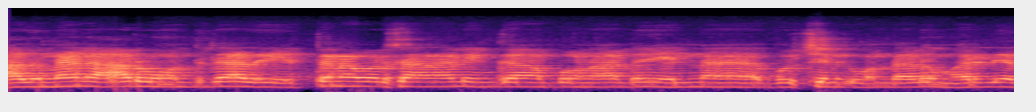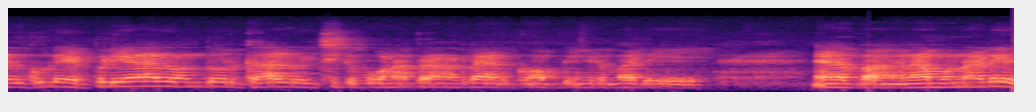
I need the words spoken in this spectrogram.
அது மேலே ஆர்வம் வந்துட்டு அது எத்தனை வருஷம் ஆனாலும் எங்கே போனாலும் என்ன பொசிஷனுக்கு வந்தாலும் மறுபடியும் அதுக்குள்ளே எப்படியாவது வந்து ஒரு கால் வச்சுட்டு போனால் தான் நல்லா இருக்கும் அப்படிங்கிற மாதிரி நினைப்பாங்க. நான் முன்னாடியே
